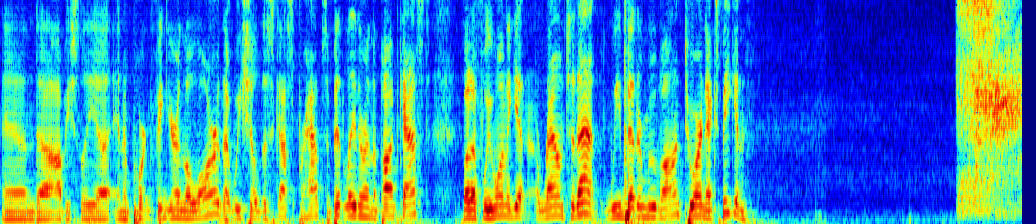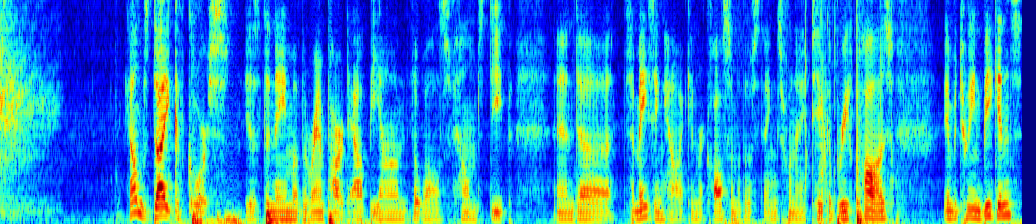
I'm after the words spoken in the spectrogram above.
and uh, obviously uh, an important figure in the lore that we shall discuss perhaps a bit later in the podcast. But if we want to get around to that, we better move on to our next beacon. Helm's Dyke, of course, is the name of the rampart out beyond the walls of Helm's Deep. And uh, it's amazing how I can recall some of those things when I take a brief pause in between beacons.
